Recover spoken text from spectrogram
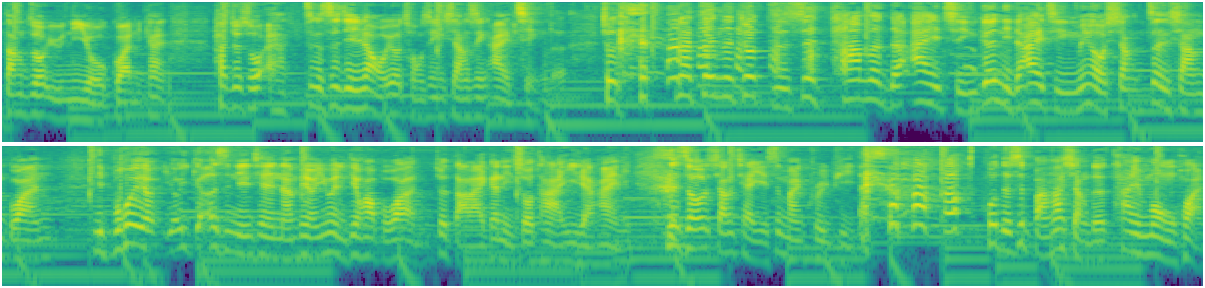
当做与你有关。你看，他就说：“哎呀，这个事件让我又重新相信爱情了。”就那真的就只是他们的爱情跟你的爱情没有相正相关。你不会有有一个二十年前的男朋友，因为你电话不换就打来跟你说他还依然爱你。那时候想起来也是蛮 creepy 的，或者是把他想得太梦幻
